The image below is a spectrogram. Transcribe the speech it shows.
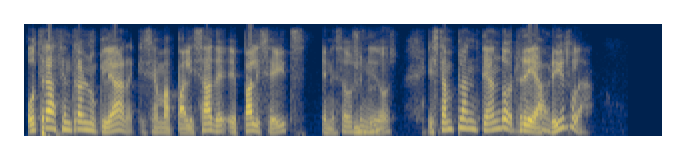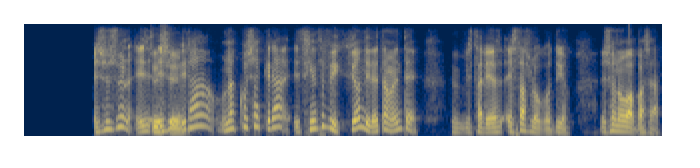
Otra central nuclear que se llama eh, Palisades en Estados Unidos están planteando reabrirla. Eso, es era una cosa que era ciencia ficción directamente. Estarías, estás loco, tío. Eso no va a pasar.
